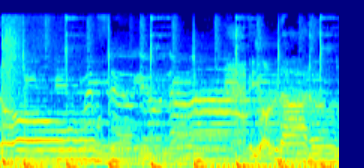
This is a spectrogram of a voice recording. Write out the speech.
know, you're not alone.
